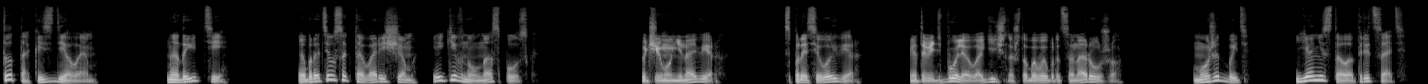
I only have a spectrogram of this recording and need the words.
то так и сделаем. Надо идти. Обратился к товарищам и кивнул на спуск. «Почему не наверх?» — спросил Ойвер. «Это ведь более логично, чтобы выбраться наружу». «Может быть». Я не стал отрицать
